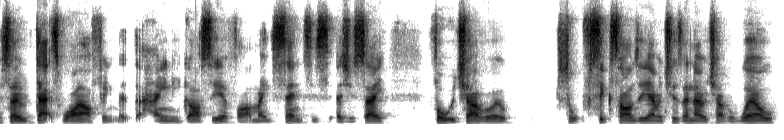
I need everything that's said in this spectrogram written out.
so that's why I think that the Haney Garcia fight makes sense. It's, as you say, fought each other sort of six times the amateurs. They know each other well.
